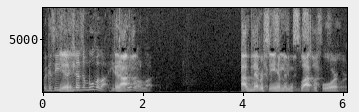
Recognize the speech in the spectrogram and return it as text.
because he Yeah. he doesn't move a lot. He doesn't I- move a whole lot. I've never seen him in the slot before.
